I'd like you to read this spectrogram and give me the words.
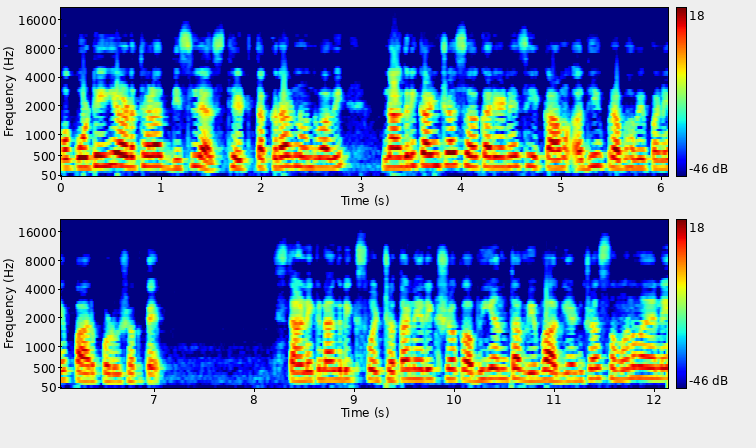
व कोठेही अडथळा दिसल्यास थेट तक्रार नोंदवावी. नागरिकांच्या सहकार्यानेच हे काम अधिक प्रभावीपणे पार पडू शकते. स्थानिक नागरिक स्वच्छता निरीक्षक अभियंता विभाग यांच्या समन्वयाने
